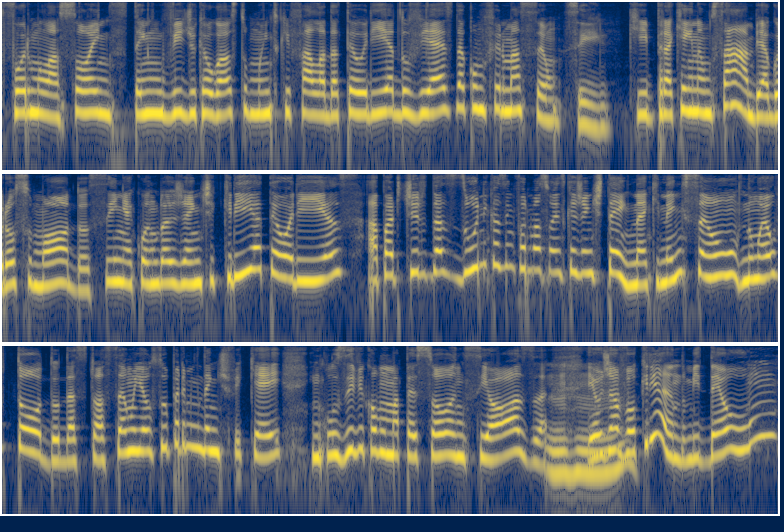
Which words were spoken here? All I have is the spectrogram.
formulações, tem um vídeo que eu gosto muito que fala da teoria do viés da confirmação. Sim que para quem não sabe, a grosso modo, assim, é quando a gente cria teorias a partir das únicas informações que a gente tem, né? Que nem são, não é o todo da situação. E eu super me identifiquei, inclusive como uma pessoa ansiosa, uhum. eu já vou criando. Me deu um,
